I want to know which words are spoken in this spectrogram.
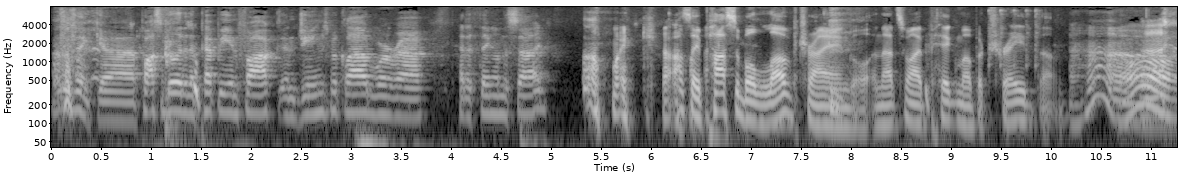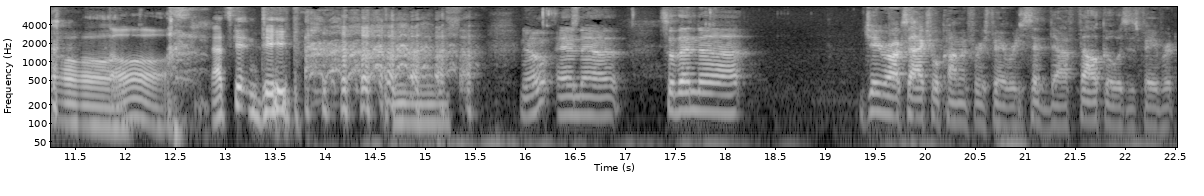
what do you think? Uh, possibility that Peppy and Fox and James McCloud were uh, had a thing on the side. Oh my god! I'll say possible love triangle, and that's why Pigma betrayed them. Uh-huh. Oh, Oh, that's getting deep. No, and uh, so then uh, J Rock's actual comment for his favorite, he said uh, Falco is his favorite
